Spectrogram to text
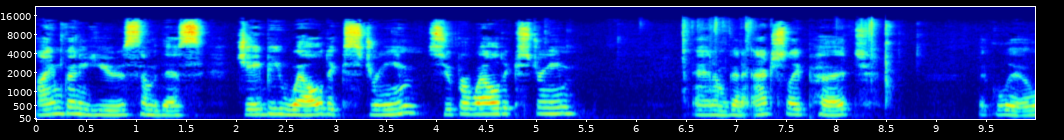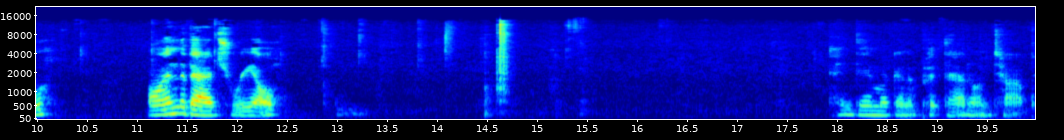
I'm going to use some of this JB Weld Extreme, Super Weld Extreme. And I'm going to actually put the glue on the badge reel. And then we're going to put that on top.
